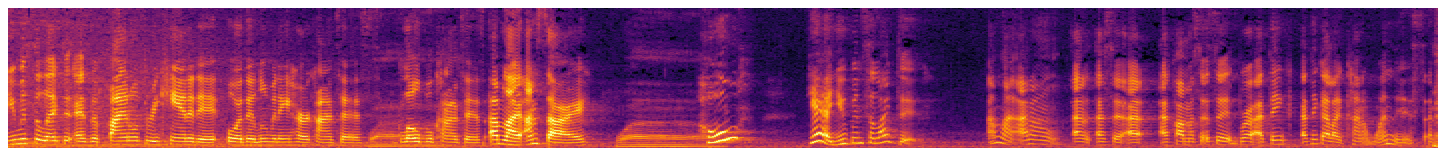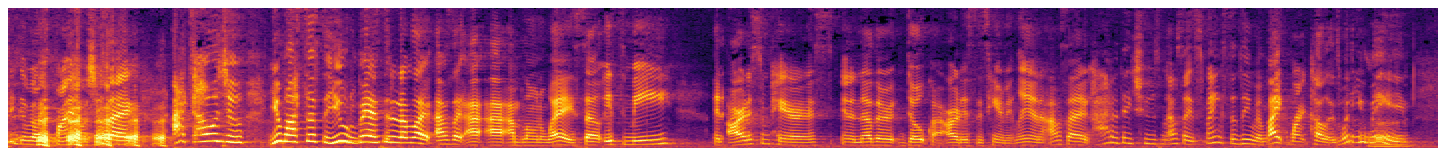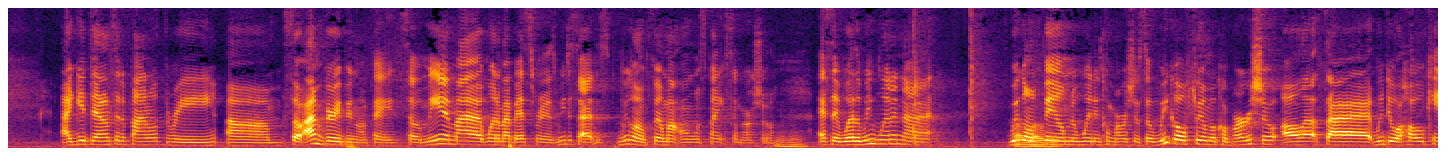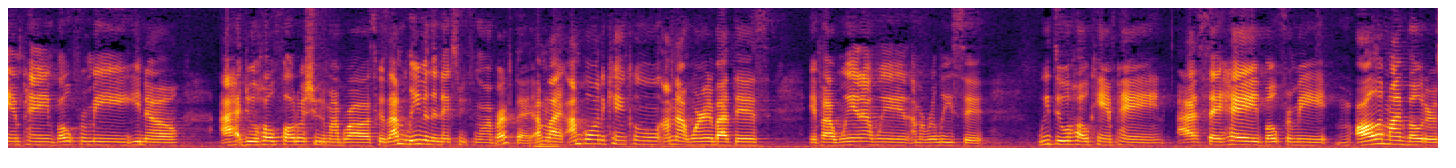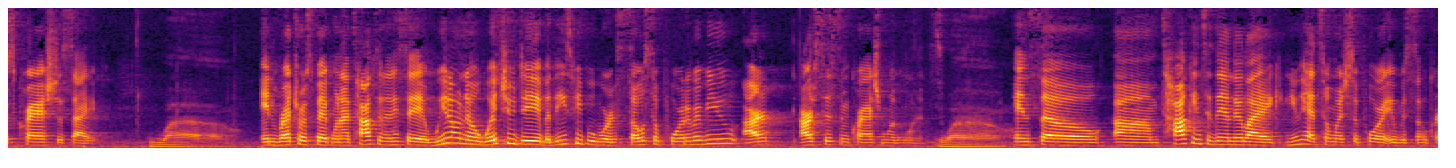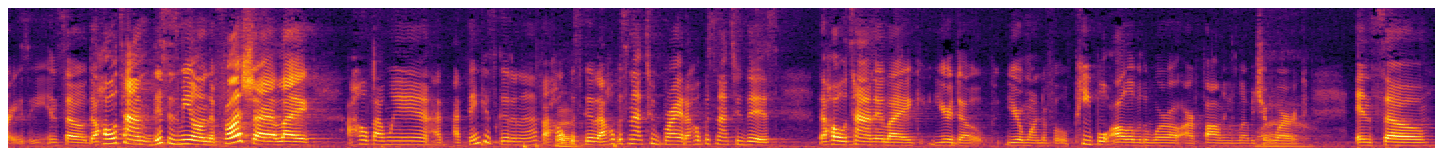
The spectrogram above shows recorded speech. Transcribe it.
You've been selected as the final three candidate for the Illuminate Her contest, wow. global contest. I'm like, I'm sorry. Wow. Who? Yeah, you've been selected. I'm like, I don't. I, I said, I, I called myself. I said, bro, I think, I think I like kind of won this. I think it was like final. She's like, I told you, you my sister, you the best. And I'm like, I was like, I, I, I'm blown away. So it's me an artist from Paris and another dope artist is here in Atlanta. I was like, how did they choose me? I was like, Spanx doesn't even like bright colors. What do you mean? Right. I get down to the final three. Um, so I'm very big on faith. So me and my one of my best friends, we decided we're gonna film our own Spanx commercial. Mm-hmm. I said whether we win or not, we're I gonna film it. the winning commercial. So we go film a commercial all outside. We do a whole campaign, vote for me. You know, I do a whole photo shoot of my bras because I'm leaving the next week for my birthday. I'm mm-hmm. like, I'm going to Cancun. I'm not worrying about this. If I win, I win. I'm gonna release it. We do a whole campaign. I say, hey, vote for me. All of my voters crashed the site. Wow. In retrospect, when I talked to them, they said, we don't know what you did, but these people were so supportive of you. Our our system crashed more than once. Wow. And so, um, talking to them, they're like, you had so much support, it was so crazy. And so the whole time, this is me on the flush side, like, I hope I win. I, I think it's good enough. I hope right. it's good. I hope it's not too bright. I hope it's not too this the whole time they're like, you're dope, you're wonderful. People all over the world are falling in love with wow. your work. And so,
